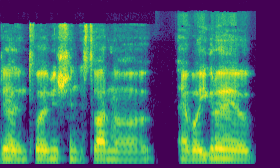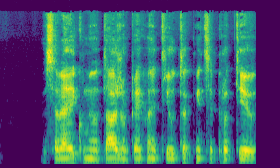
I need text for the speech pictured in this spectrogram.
Delim tvoje mišljenje, stvarno, evo igra je sa velikom minutažom prethodne tri utakmice protiv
